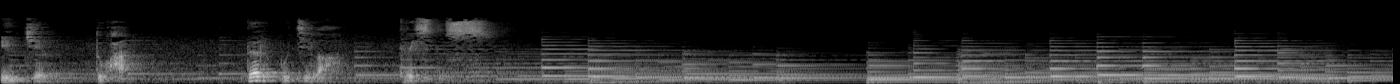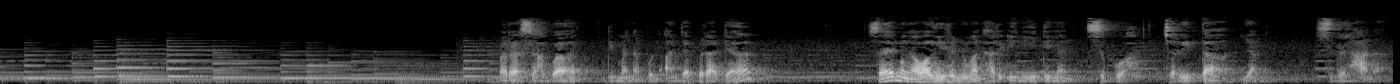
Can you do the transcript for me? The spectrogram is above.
Injil Tuhan. Terpujilah Kristus. Para sahabat, di mana pun Anda berada, saya mengawali renungan hari ini dengan sebuah cerita yang sederhana.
